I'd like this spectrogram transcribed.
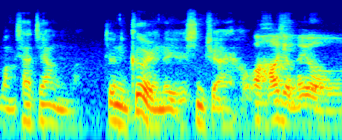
往下降了嘛？就你个人的一个兴趣爱好。我好久没有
